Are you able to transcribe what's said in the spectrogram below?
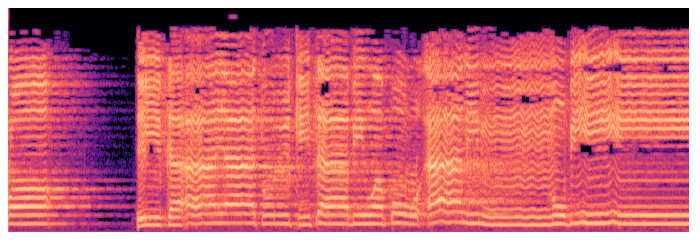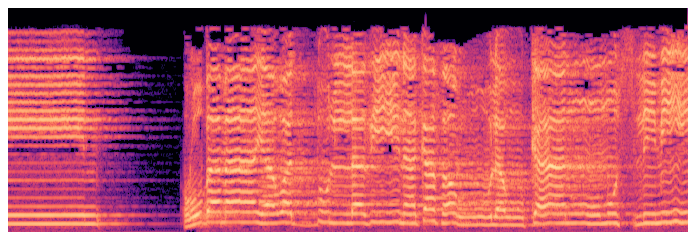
را. تلك آيات الكتاب وقرآن مبين. ربما يود الذين كفروا لو كانوا مسلمين.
